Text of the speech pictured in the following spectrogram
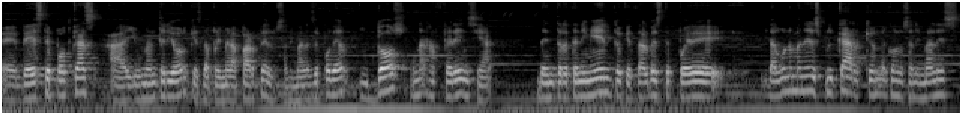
eh, de este podcast hay un anterior, que es la primera parte de los animales de poder, y dos, una referencia de entretenimiento que tal vez te puede de alguna manera explicar qué onda con los animales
